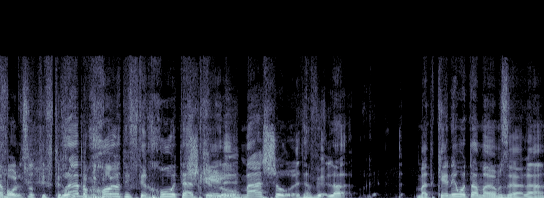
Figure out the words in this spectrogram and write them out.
בכל זאת תפתחו אולי את בכל זאת המקלט. תפתחו, תעדכן, שקלו. משהו, לא, מעדכנים אותם, היום זה עלה.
